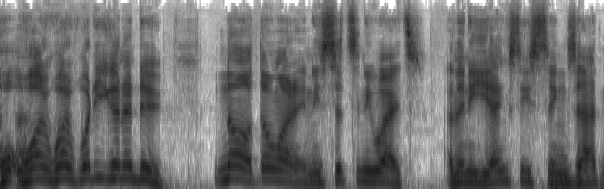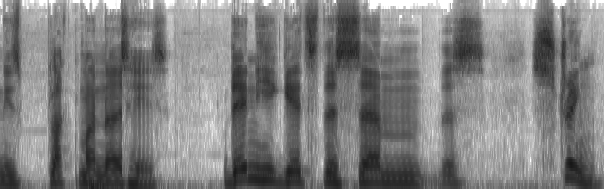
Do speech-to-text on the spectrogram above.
what, what, what, what are you gonna do? No, don't worry. And he sits and he waits, and then he yanks these things out and he's plucked my nose hairs. Then he gets this um this string.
